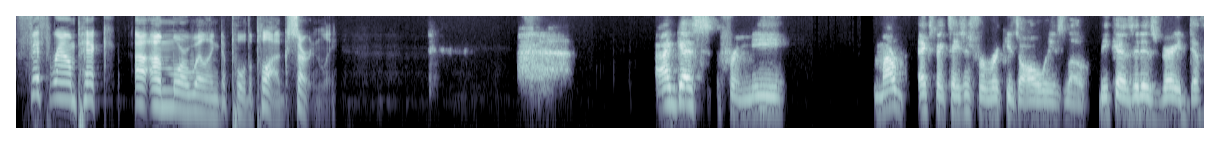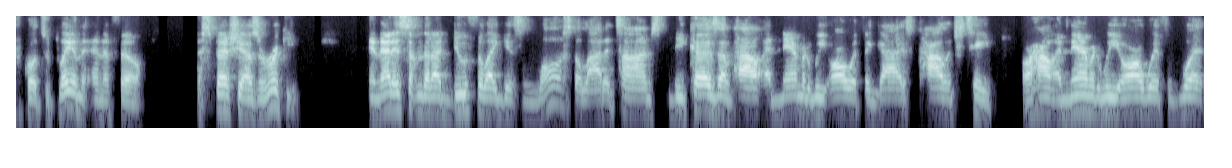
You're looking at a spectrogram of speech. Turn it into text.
fifth round pick, uh, I'm more willing to pull the plug. Certainly. I guess for me, my expectations for rookies are always low because it is very difficult to play in the NFL, especially as a rookie. And that is something that I do feel like gets lost a lot of times because of how enamored we are with the guy's college tape or how enamored we are with what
